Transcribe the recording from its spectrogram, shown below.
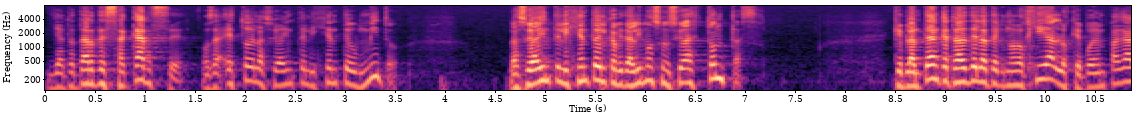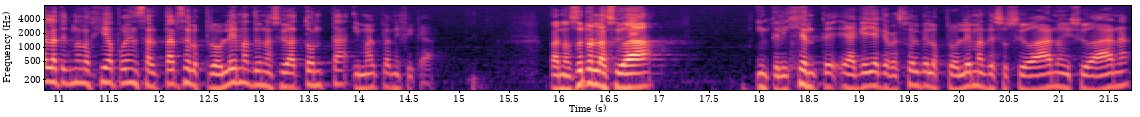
Y a tratar de sacarse. O sea, esto de la ciudad inteligente es un mito. La ciudad inteligente del capitalismo son ciudades tontas, que plantean que a través de la tecnología, los que pueden pagar la tecnología pueden saltarse los problemas de una ciudad tonta y mal planificada. Para nosotros la ciudad inteligente es aquella que resuelve los problemas de sus ciudadanos y ciudadanas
